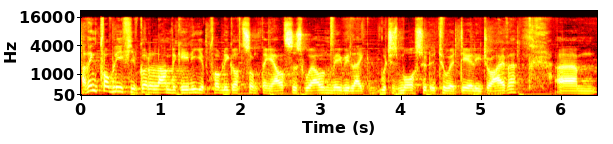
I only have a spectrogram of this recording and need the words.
I think probably if you've got a Lamborghini, you've probably got something else as well, maybe like, which is more suited to a daily driver. Um,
